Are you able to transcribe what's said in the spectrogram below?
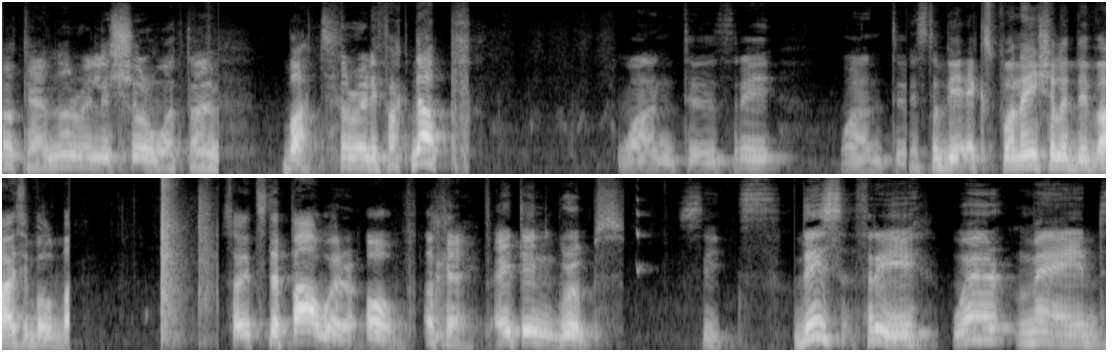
Okay, I'm not really sure what time, but already fucked up. One, two, three, one, two. It's to be exponentially divisible by. So it's the power of. Okay, 18 groups. Six. These three were made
